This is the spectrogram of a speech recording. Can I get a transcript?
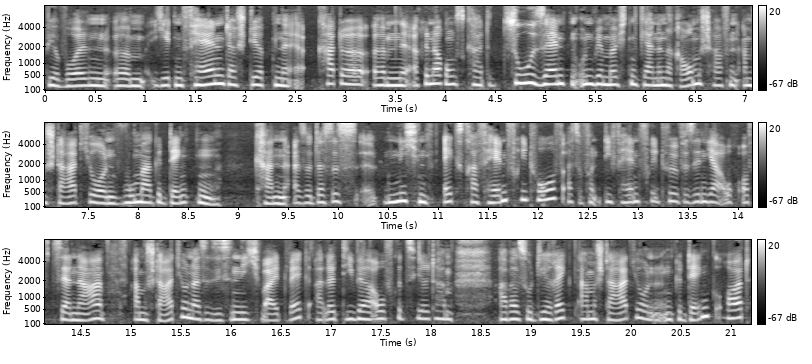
wir wollen ähm, jeden Fan, der stirbt, eine Karte, ähm, eine Erinnerungskarte zusenden und wir möchten gerne einen Raum schaffen am Stadion, wo man gedenken kann. Also das ist äh, nicht ein extra Fanfriedhof. Also von, die Fanfriedhöfe sind ja auch oft sehr nah am Stadion. Also sie sind nicht weit weg, alle, die wir aufgezählt haben. Aber so direkt am Stadion ein Gedenkort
